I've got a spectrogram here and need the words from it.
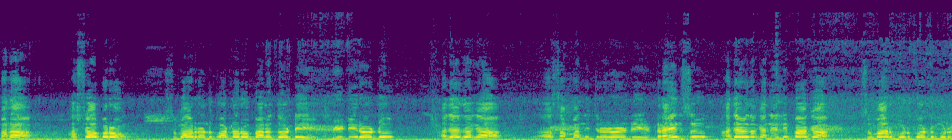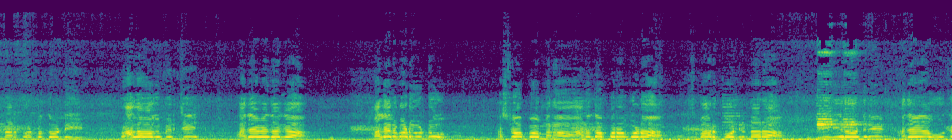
మన అష్టాపురం సుమారు రెండు కోట్ల రూపాయలతోటి బీటీ రోడ్డు అదేవిధంగా సంబంధించినటువంటి డ్రైన్స్ అదేవిధంగా నెల్లిపాక సుమారు మూడు కోట్లు మూడున్నర కోట్లతోటి రాళ్ళవాగు బ్రిడ్జి అదేవిధంగా మల్లెలమడుగుట్టు అశ్వాప మన ఆనందపురం కూడా సుమారు కోటిన్నర బీటీ రోడ్డుని అదేవిధంగా ఊక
